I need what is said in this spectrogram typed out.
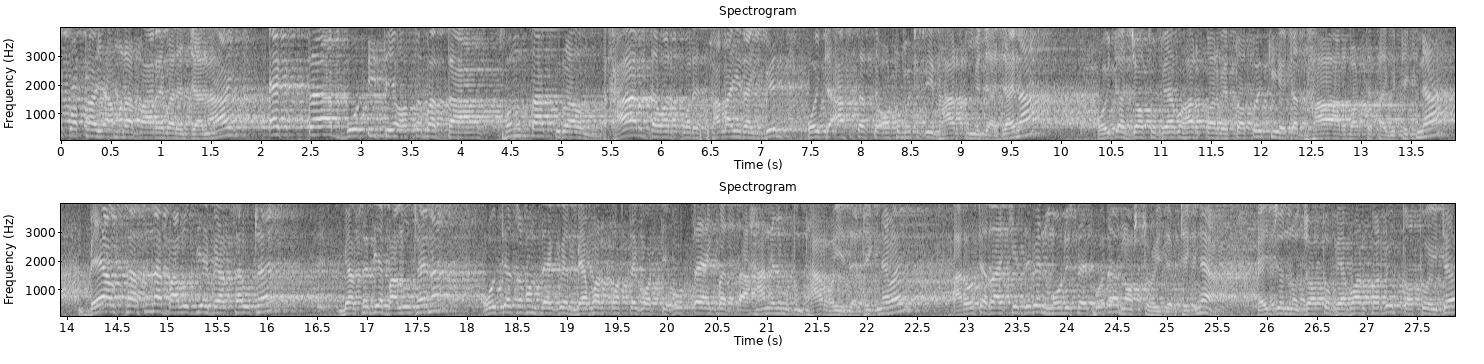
কথাই আমরা বারে বারে জানাই, একটা বটিতে অথবা দা খন্তা কুড়াল ধার দেওয়ার পরে ফালাই রাখবেন, ওইটা আস্তে আস্তে অটোমেটিকলি ধার কমে যায় যায় না? ওইটা যত ব্যবহার করবে ততই কি এটা ধার বাড়তে থাকবে, ঠিক না? বেলসা আছে না, বালু দিয়ে বেলসা উঠায়? বেলসা দিয়ে বালু উঠায় না? ওইটা যখন দেখবেন ব্যবহার করতে করতে ওটা একবার দাহানের মতন ধার হয়ে যায়, ঠিক না ভাই? আর ওইটা রাখিয়ে দেবেন, মরিচায় পরে নষ্ট হয়ে যাবে, ঠিক না? এই জন্য যত ব্যবহার করবে তত এটা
